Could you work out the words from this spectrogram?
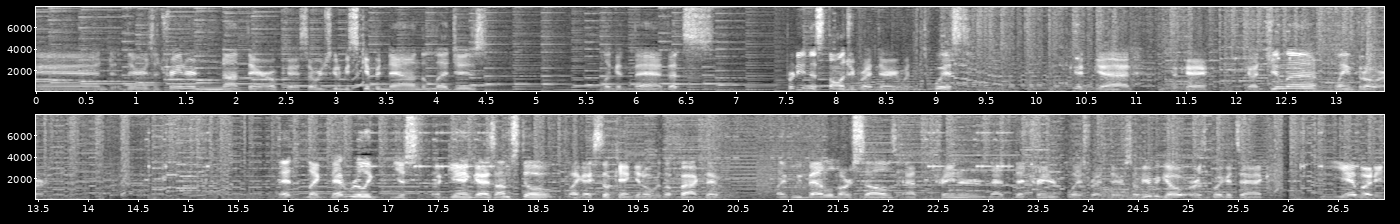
and there is a trainer not there. Okay, so we're just gonna be skipping down the ledges. Look at that. That's pretty nostalgic right there with the twist. Good God. Okay, Godzilla Flamethrower. That, like, that really just, again, guys, I'm still, like, I still can't get over the fact that like we battled ourselves at the trainer that that trainer place right there. So here we go, earthquake attack. Yeah, buddy.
